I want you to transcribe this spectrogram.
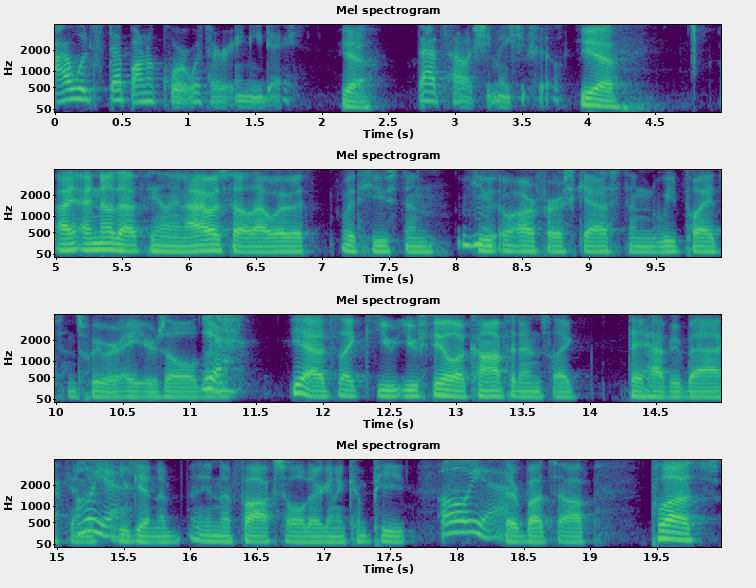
I would step on a court with her any day. Yeah. That's how she makes you feel. Yeah. I, I know that feeling. I always felt that way with, with Houston, mm-hmm. Hu- our first guest, and we played since we were eight years old. Yeah. yeah. It's like you, you feel a confidence like they have your back. And Oh, if yeah. you get in a, in a foxhole, they're going to compete Oh yeah. their butts off. Plus,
